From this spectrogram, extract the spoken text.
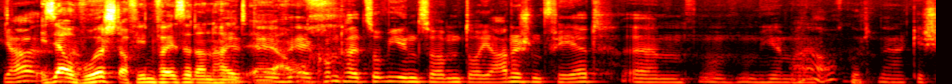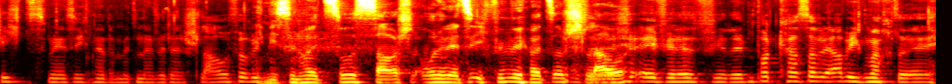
Ja, Ist ja auch wurscht, auf jeden Fall ist er dann halt er, äh, er, er kommt halt so wie in so einem trojanischen Pferd, ähm, um hier mal Ah, auch gut. äh, geschichtsmäßig, ne, damit man wieder schlau verrückt. Wir sind heute so sauschlau. Ohne Witz, ich fühle mich heute so schlau. Also, ey, für, den- für den Podcast habe ich Abi gemacht, ey.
